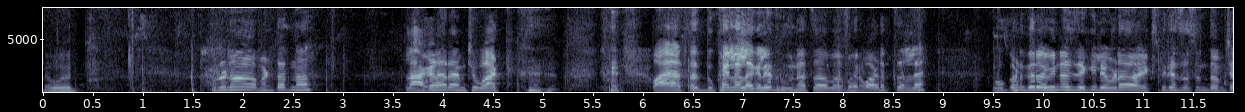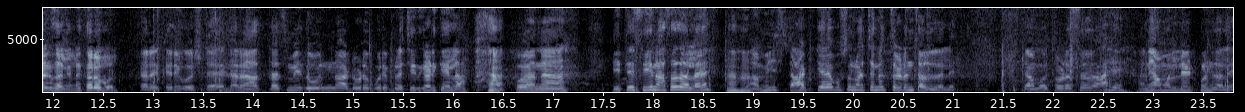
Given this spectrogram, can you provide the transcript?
तर पूर्ण म्हणतात ना लागणार आहे आमची वाट. पाय आता दुखायला लागलेत उन्हाचा भर वाढत चाललाय. कोकणकर अविनाश देखील एवढा एक्सपिरियन्स असून दमछाक झाली ना खरं बोल. खरं खरी गोष्ट आहे कारण आताच मी दोन आठवड्यापूर्वी प्रचितगड केला. पण इथे सीन असा झालाय आम्ही स्टार्ट केल्यापासून अचानक चढण चालू झाले. त्यामुळे थोडस आहे आणि आम्हाला लेट पण झालंय.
